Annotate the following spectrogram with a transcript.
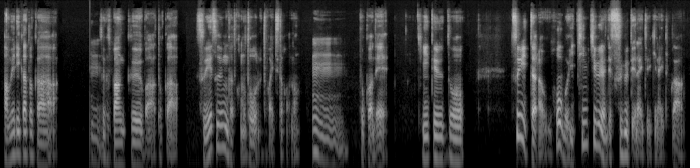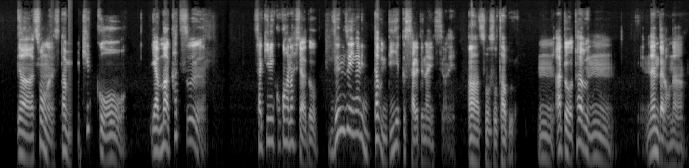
アメリカとか、うんそれこそバンクーバーとか、スエズ運河とかも通るとか言ってたかな？うんうん。とかで聞いてると、着いたらほぼ1日ぐらいですぐ出ないといけないとか、いやー、そうなんです。多分結構、いや、まあ、かつ、先にここ話しちゃうと、全然意外に多分 DX されてないんですよね。ああ、そうそう、多分。うん、あと多分、なんだろうな、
